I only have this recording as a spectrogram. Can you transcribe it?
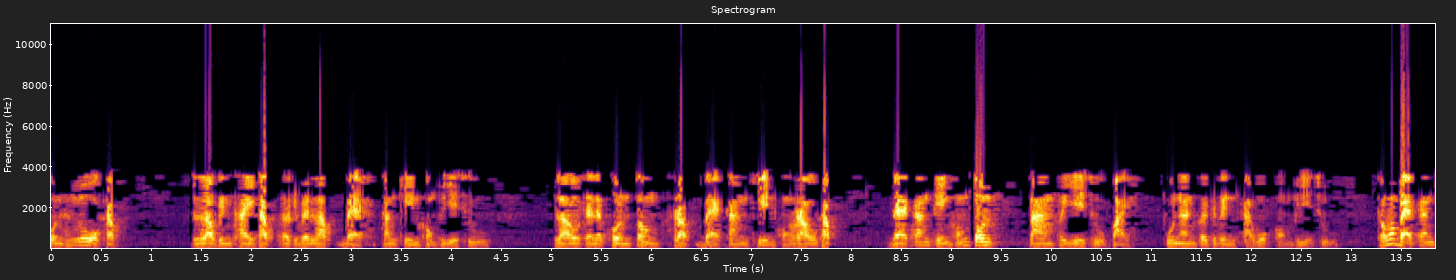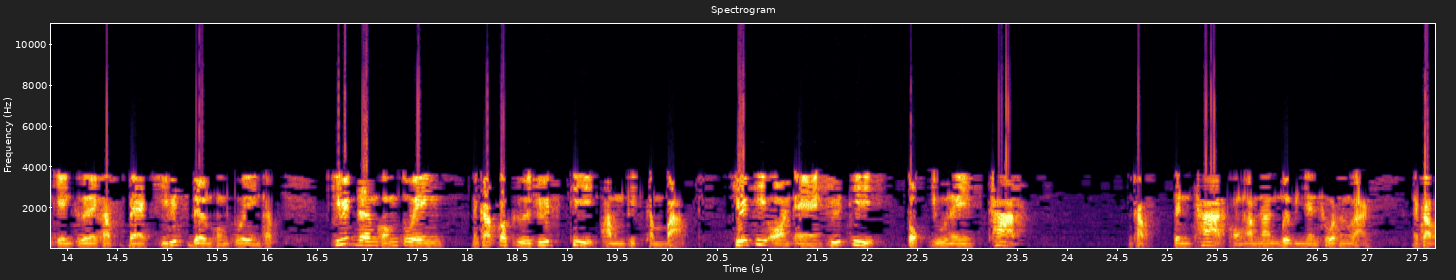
คนทั้งโลกครับ เราเป็นใครครับ เราจะไปรับแบกกางเขนของพระเยซู เราแต่ละคนต้องรับแบกกางเขนของเราครับ แบกกางเขนของตนตามพระเยซูไป ผู้นั้นก็จะเป็นสาวกของพระเยซูคำว่าแบกกางเขนคืออะไรครับ แบกชีวิตเดิมของตัวเองครับ ชีวิตเดิมของตัวเองนะครับ ก็คือชีวิตที่ทำผิดทาบาปชีวิตที่อ่อนแอชีวิตที่ตกอยู่ในธาตุนะครับ เป็นธาตุของอำนาจเมื่อวิญญาณชั่วทั้งหลาย นะครับ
